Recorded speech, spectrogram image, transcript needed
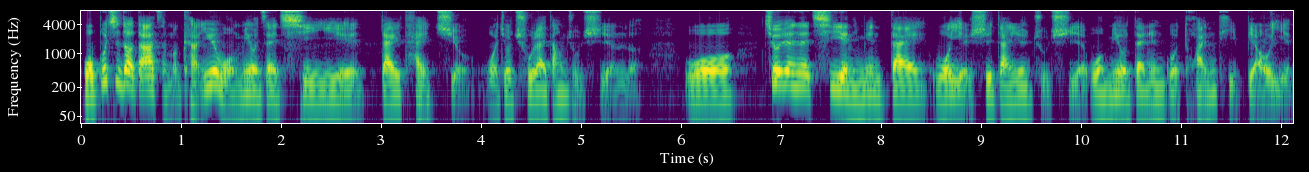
我不知道大家怎么看，因为我没有在企业待太久，我就出来当主持人了。我就算在企业里面待，我也是担任主持人，我没有担任过团体表演。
